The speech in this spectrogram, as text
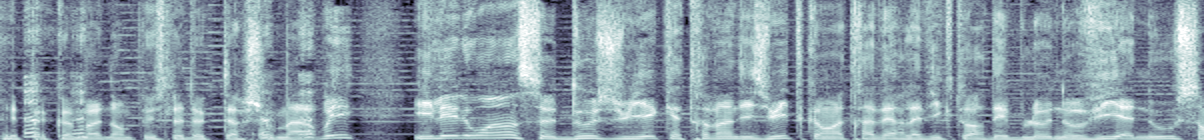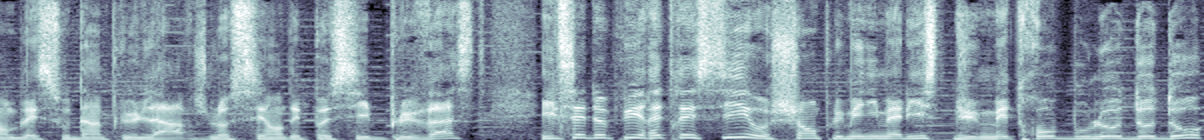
Il est pas commode en plus le docteur Schumacher. Oui, il est loin ce 12 juillet 98 quand à travers la victoire des Bleus, nos vies à nous semblaient soudain plus larges, l'océan des possibles plus vaste. Il s'est depuis rétréci au champ plus minimaliste du métro, boulot, dodo.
